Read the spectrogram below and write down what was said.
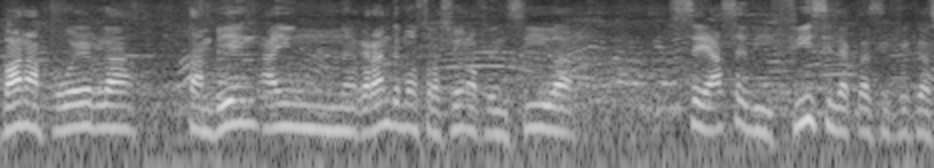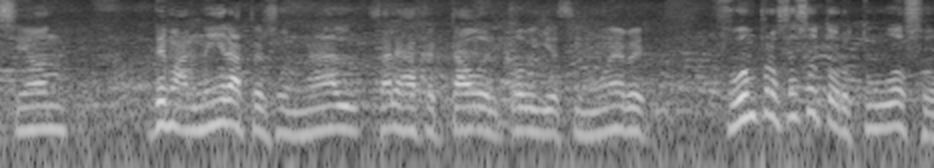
van a Puebla, también hay una gran demostración ofensiva, se hace difícil la clasificación de manera personal, sales afectado del COVID-19. Fue un proceso tortuoso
